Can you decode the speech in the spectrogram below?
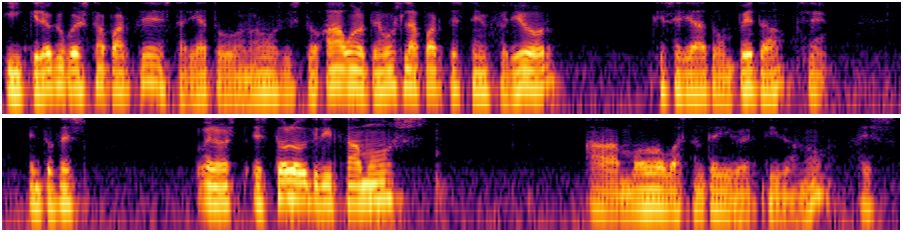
Y creo que por esta parte estaría todo, ¿no? Hemos visto. Ah, bueno, tenemos la parte esta inferior, que sería la trompeta. Sí, Entonces, bueno, est- esto lo utilizamos a modo bastante divertido, ¿no? Es.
